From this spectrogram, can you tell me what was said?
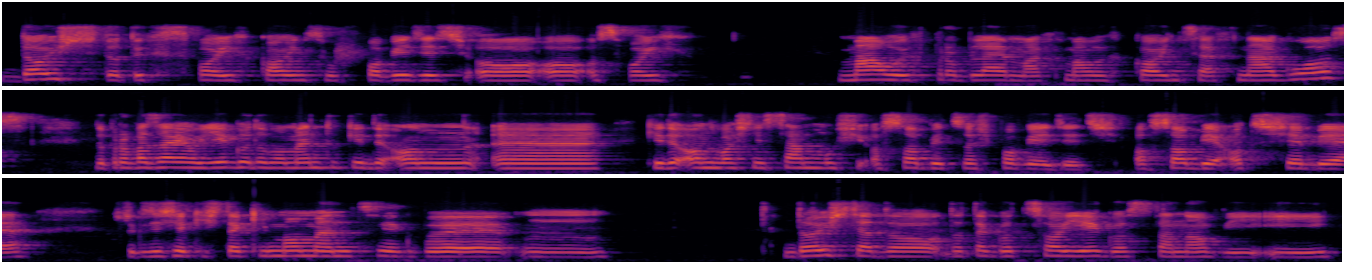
dojść do tych swoich końców, powiedzieć o, o, o swoich małych problemach, małych końcach na głos, doprowadzają jego do momentu, kiedy on, e, kiedy on właśnie sam musi o sobie coś powiedzieć, o sobie, od siebie, że gdzieś jakiś taki moment jakby mm, dojścia do, do tego, co jego stanowi i,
